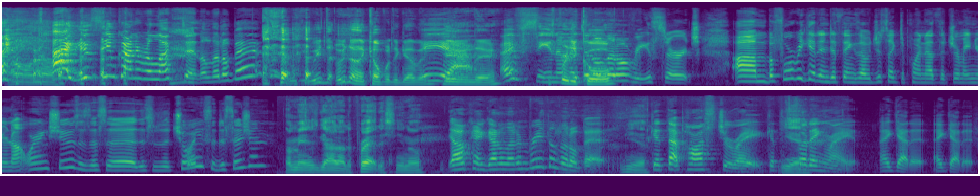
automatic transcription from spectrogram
I don't know. Ah, you seem kind of reluctant a little bit. we we done a couple together here and there. I've seen It's them. I pretty did a little research. Um, before we get into things, I would just like to point out that Germaine, you're not wearing shoes. Is this a this was a choice, a decision? I mean, it's got out of practice, you know. Okay, gotta let him breathe a little bit. Yeah. Get that posture right. Get the Yeah. footing right. I get it. I get it.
